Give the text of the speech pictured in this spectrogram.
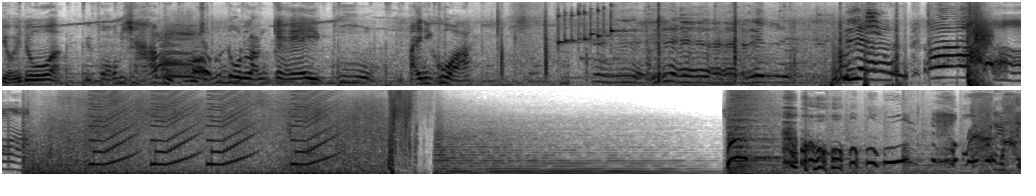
เดี๋ยวไอโดอะไปฟ้องพี่ชาร์ปอีกฉันก็โดนลังแกอีกกูไปดีกว่าโอ้ โห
